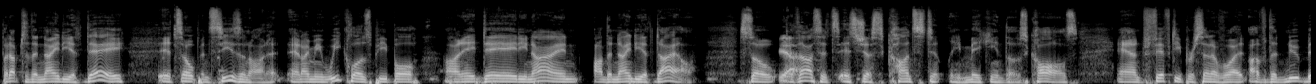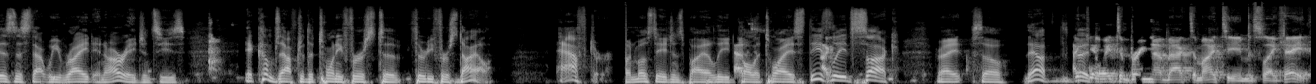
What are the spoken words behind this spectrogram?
But up to the 90th day, it's open season on it. And I mean, we close people on eight, day 89 on the 90th dial. So yeah. with us, it's it's just constantly making those calls. And 50% of what of the new business that we write in our agencies, it comes after the 21st to 31st dial after. When most agents buy a lead, call it twice. These I, leads suck, right? So yeah, good. I can't wait to bring that back to my team. It's like, hey,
